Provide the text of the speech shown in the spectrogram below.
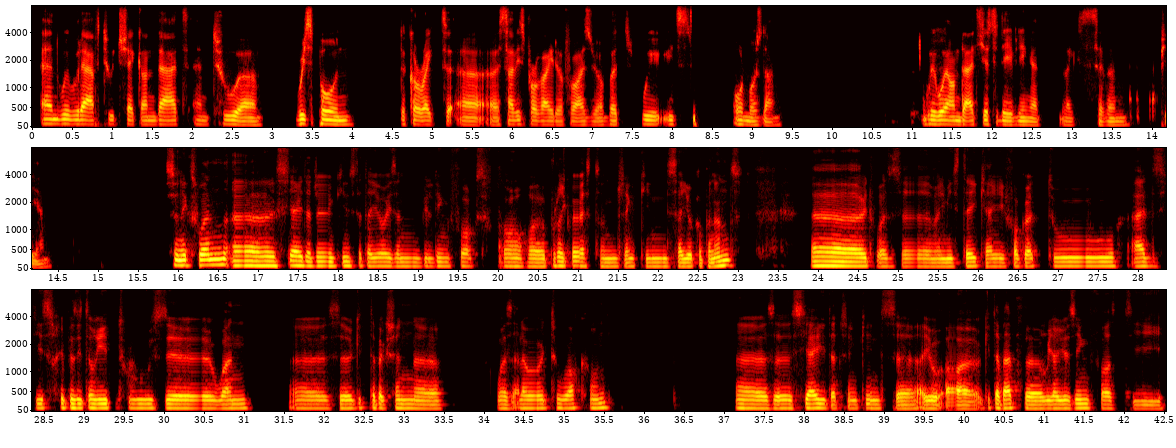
and we would have to check on that and to uh, respawn the correct uh, uh, service provider for Azure, but we it's almost done. We were on that yesterday evening at like 7 p.m. So next one, uh, ci.jenkins.io is in building forks for uh, pull request on Jenkins.io components. Uh, it was uh, my mistake. I forgot to add this repository to the one uh, the GitHub action uh, was allowed to work on. Uh, the CI that Jenkins uh, GitHub app we are using for the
